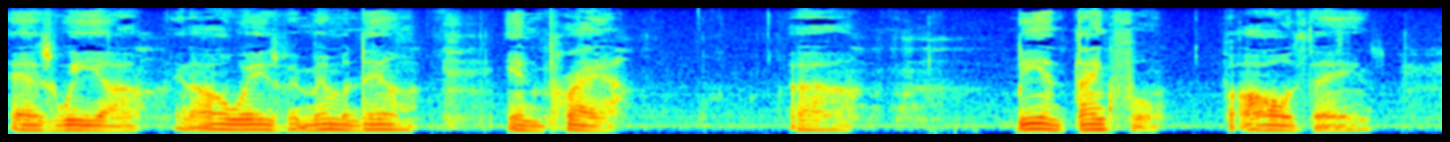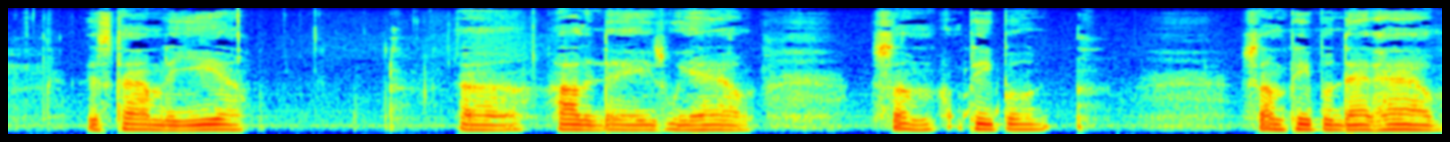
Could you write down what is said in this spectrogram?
as we are, and always remember them in prayer. Uh, being thankful for all things. This time of the year, uh, holidays, we have some people, some people that have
